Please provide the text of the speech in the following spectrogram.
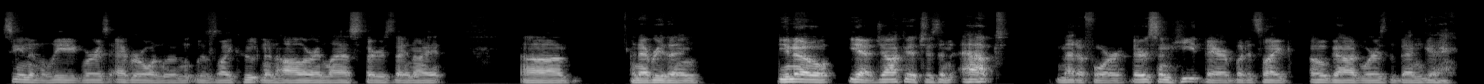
seen in the league, whereas everyone was like hooting and hollering last Thursday night um, and everything. You know, yeah, jock itch is an apt metaphor. There's some heat there, but it's like, oh God, where's the Ben Gay?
